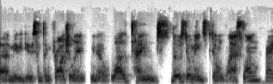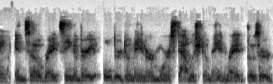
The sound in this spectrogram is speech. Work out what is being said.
uh, maybe do something fraudulent, you know, a lot of times those domains don't last long. Right. And so, right, seeing a very older domain or a more established domain, right, those are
